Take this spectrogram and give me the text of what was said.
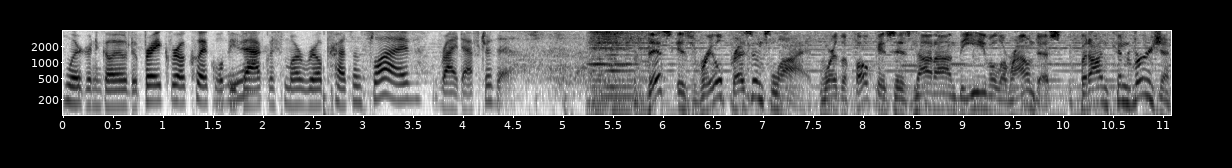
we're going to go to break real quick. We'll be Yeah. back with more Real Presence Live right after this. This is Real Presence Live, where the focus is not on the evil around us, but on conversion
